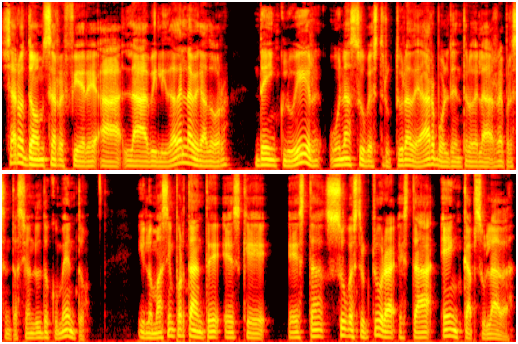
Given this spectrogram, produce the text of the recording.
Shadow DOM se refiere a la habilidad del navegador de incluir una subestructura de árbol dentro de la representación del documento. Y lo más importante es que esta subestructura está encapsulada.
